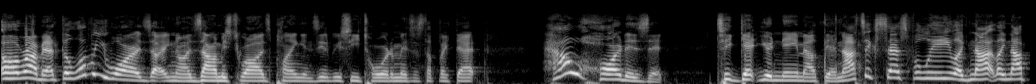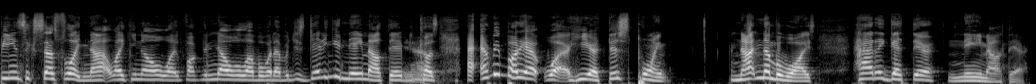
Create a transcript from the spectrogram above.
uh, Robin, at the level you are, you know, at Zombie Squads, playing in ZWC tournaments and stuff like that, how hard is it to get your name out there? Not successfully, like not like not being successful, like not like you know, like fucking Noah level, whatever. Just getting your name out there Yeah. because everybody at what here at this point, not number wise, had to get their name out there.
